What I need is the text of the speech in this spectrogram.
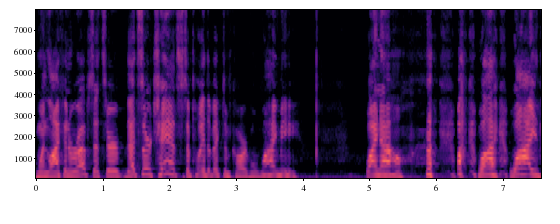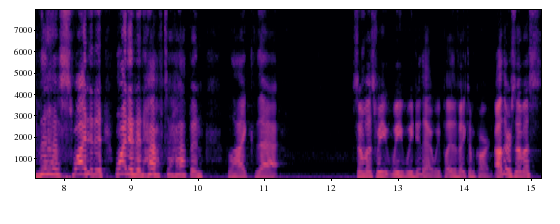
when life interrupts, that's their that's their chance to play the victim card. Well, why me? Why now? why, why why this? Why did it why did it have to happen like that? Some of us we, we, we do that. We play the victim card. Others of us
